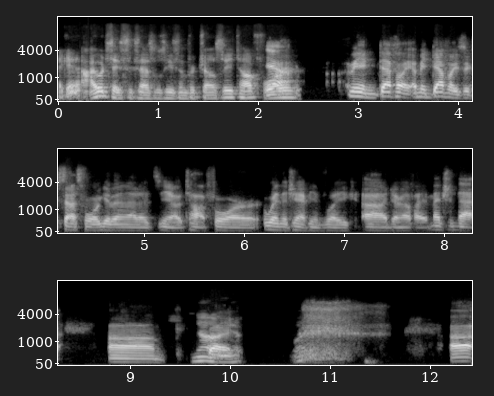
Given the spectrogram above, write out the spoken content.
again, I would say successful season for Chelsea, top four. Yeah. I mean, definitely. I mean, definitely successful given that it's you know top four, win the Champions League. Uh, I don't know if I mentioned that. Um, no. But, uh,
